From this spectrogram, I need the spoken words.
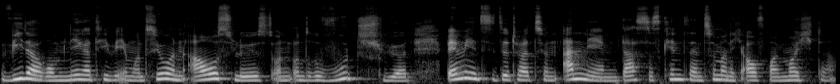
wiederum negative Emotionen auslöst und unsere Wut schürt. Wenn wir jetzt die Situation annehmen, dass das Kind sein Zimmer nicht aufräumen möchte,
